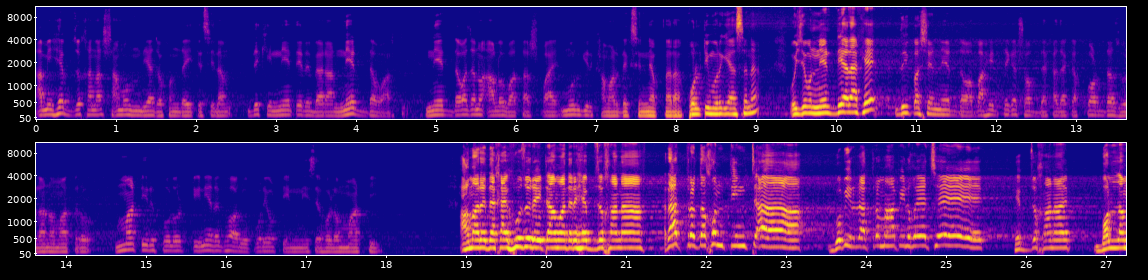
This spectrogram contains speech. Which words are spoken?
আমি হেফজোখানার সামন দিয়া যখন যাইতেছিলাম, দেখি নেটের বেড়া, নেট দেওয়া আর কি। নেট দেওয়া যেন আলো বাতাস পায়, মুরগির খামার দেখছেন না আপনারা? পোলট্রি মুরগি আছে না? ওই যেমন নেট দিয়ে রাখে, দুই পাশে নেট দেওয়া। বাহির থেকে সব দেখা একটা পর্দা ঝোলানো মাত্র। মাটির ফ্লোর, টিনের ঘর, উপরেও টিন, নিচে হলো মাটি। আমারে দেখায়, হুজুর এটা আমাদের হেফজোখানা। রাত্র তখন তিনটা, গভীর রাত্র মাহফিল হয়েছে। হেফজোখানায় বললাম,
